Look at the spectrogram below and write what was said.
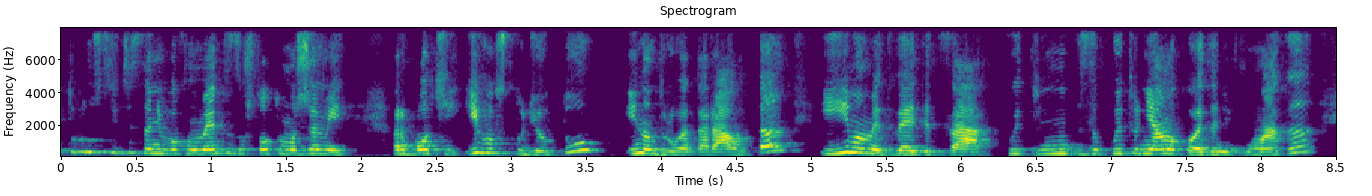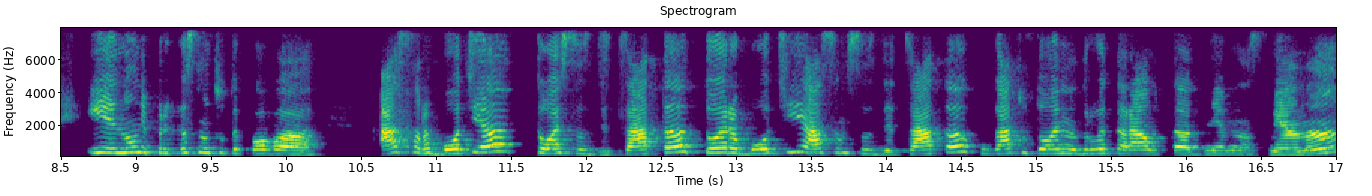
И трудностите са ни в момента, защото мъжа ми работи и в студиото, и на другата работа. И имаме две деца, които, за които няма кой да ни помага. И едно непрекъснато такова аз работя, той е с децата, той работи, аз съм с децата. Когато той е на другата работа, дневна смяна,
